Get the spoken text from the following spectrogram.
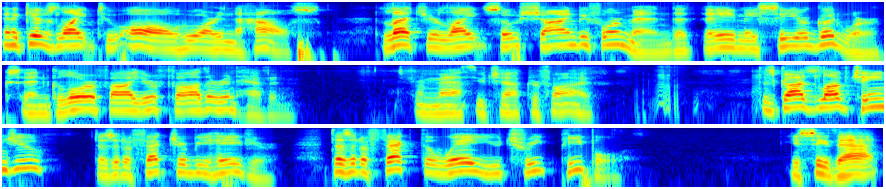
and it gives light to all who are in the house. Let your light so shine before men that they may see your good works and glorify your Father in heaven. It's from Matthew chapter 5. Does God's love change you? Does it affect your behavior? Does it affect the way you treat people? You see, that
